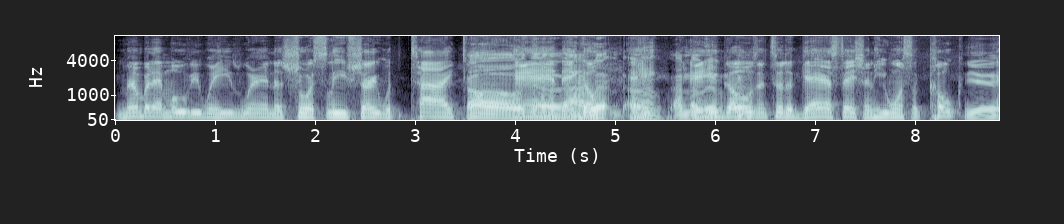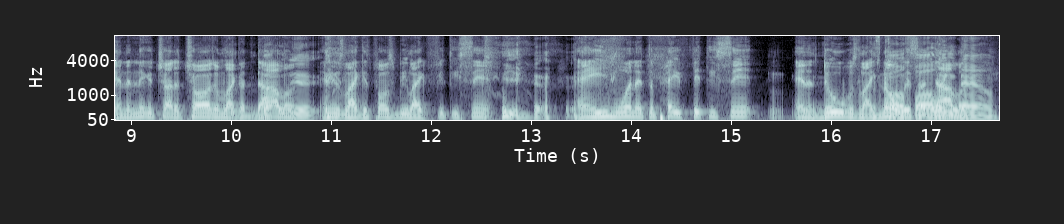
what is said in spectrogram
Remember that movie when he's wearing a short sleeve shirt with the tie? oh, and uh, they I go, lo- and, uh, he, know and he goes yeah. into the gas station. He wants a coke, Yeah. And the nigga try to charge him like a dollar, yeah. and he was like, "It's supposed to be like fifty cent. yeah. and he wanted to pay fifty cent, and the dude was like, It's "No, it's a falling dollar." down.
